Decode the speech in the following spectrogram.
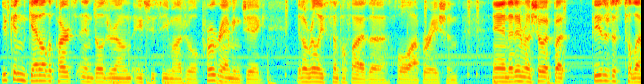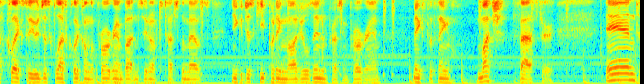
you can get all the parts and build your own HCC module programming jig. It'll really simplify the whole operation. And I didn't really show it, but these are just to left click, so you would just left click on the program button so you don't have to touch the mouse. You could just keep putting modules in and pressing program. Makes the thing much faster. And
